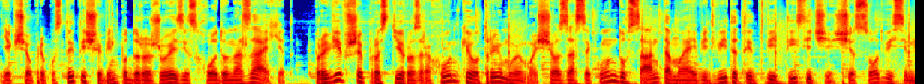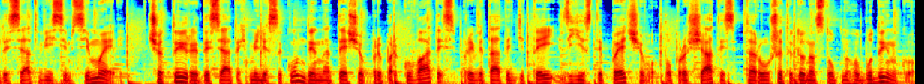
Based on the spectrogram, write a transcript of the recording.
якщо припустити, що він подорожує зі сходу на захід. Провівши прості розрахунки, отримуємо, що за секунду Санта має відвідати 2688 сімей, 4 десятих мілісекунди на те, щоб припаркуватись, привітати дітей, з'їсти печиво, попрощатись та рушити до наступного будинку.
